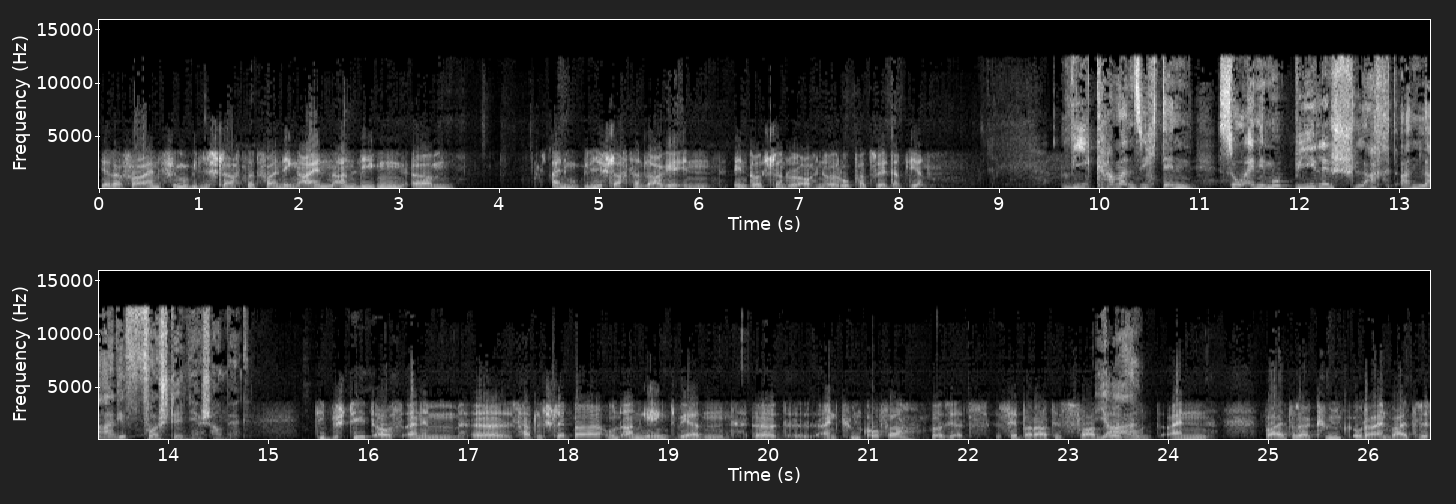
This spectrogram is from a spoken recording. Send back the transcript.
Ja, der Verein für mobile Schlachten hat vor allen Dingen ein Anliegen, ähm, eine mobile Schlachtanlage in, in Deutschland oder auch in Europa zu etablieren. Wie kann man sich denn so eine mobile Schlachtanlage vorstellen, Herr Schaumberg? Die besteht aus einem äh, Sattelschlepper und angehängt werden äh, ein Kühlkoffer, quasi als separates Fahrzeug Ja. und ein weiterer Kühl oder ein weiteres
